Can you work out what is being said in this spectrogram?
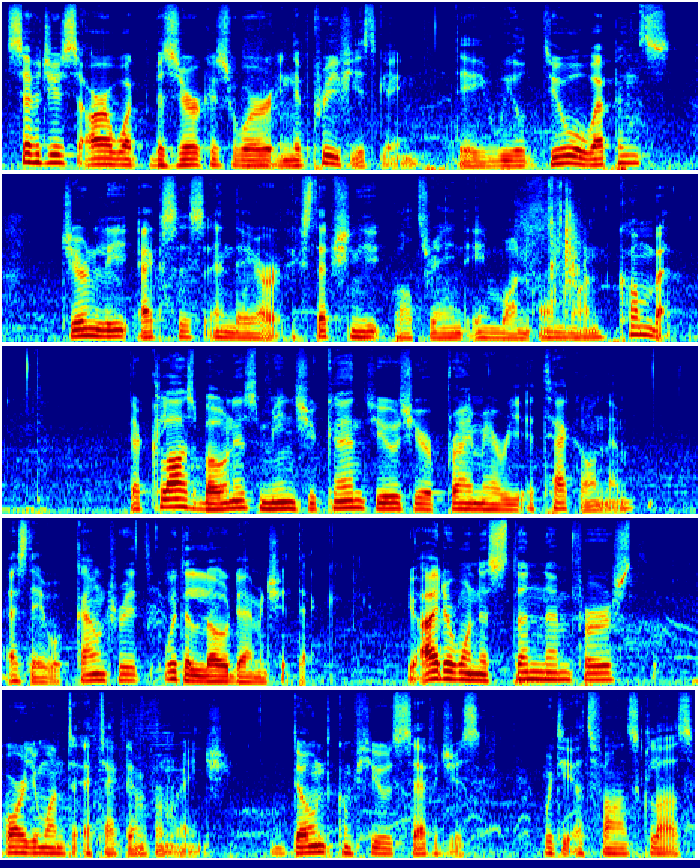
Savages are what Berserkers were in the previous game. They wield dual weapons, generally axes and they are exceptionally well trained in one-on-one -on -one combat. Their class bonus means you can't use your primary attack on them, as they will counter it with a low damage attack. You either want to stun them first, or you want to attack them from range. Don't confuse Savages with the advanced class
